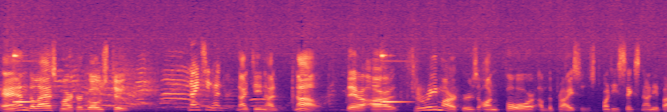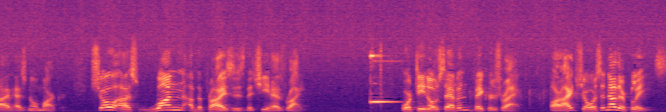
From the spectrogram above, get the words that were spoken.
And the last marker goes to 1900. 1900. Now, there are three markers on four of the prices. 2695 has no marker. Show us one of the prizes that she has right. 1407, Baker's Rack. All right, show us another, please.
